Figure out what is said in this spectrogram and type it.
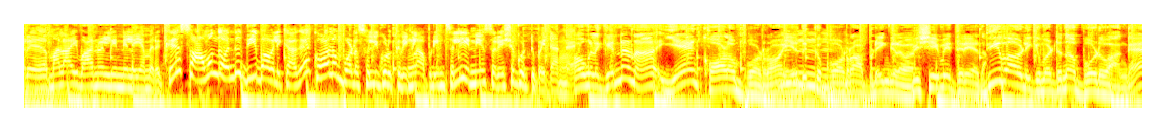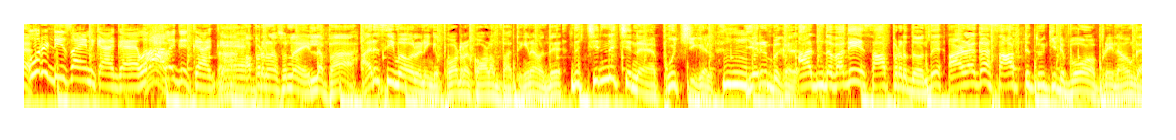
ஒரு மலாய் வானொலி நிலையம் இருக்கு. சோ அவங்க வந்து தீபாவளிக்காக கோலம் போட சொல்லி கொடுக்குறீங்களா அப்படின்னு சொல்லி என்னையும் சுரேஷும் கூட்டு போயிட்டாங்க. அவங்களுக்கு என்னன்னா ஏன் கோலம் போடுறோம் எதுக்கு போடுறோம் அப்படிங்கிற விஷயமே தெரியாது. தீபாவளிக்கு மட்டும்தான் போடுவாங்க. ஒரு டிசைனுக்காக ஒரு அழகுக்காக. அப்புறம் நான் சொன்னேன் இல்லப்பா அரிசி மாவுல நீங்க போடுற கோலம் பாத்தீங்கன்னா வந்து இந்த சின்ன சின்ன பூச்சிகள் எறும்புகள் அந்த வகையை சாப்பிடுறது வந்து அழகா சாப்பிட்டு தூக்கிட்டு போவோம் அப்படின்னு அவங்க.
